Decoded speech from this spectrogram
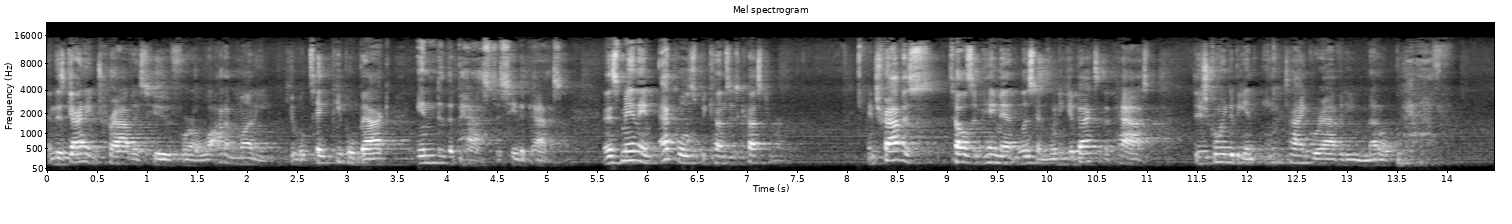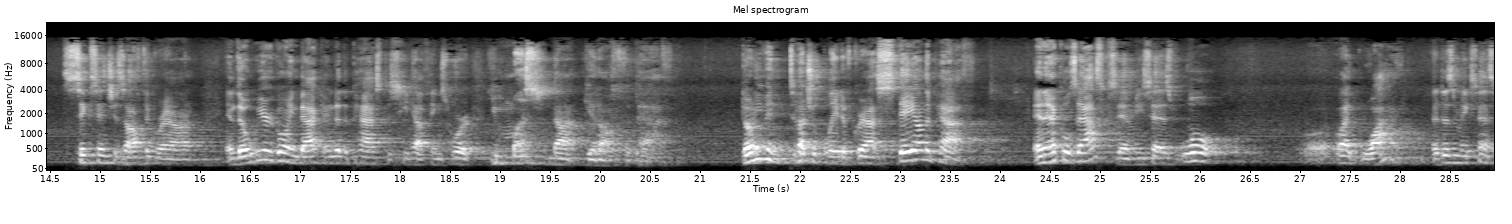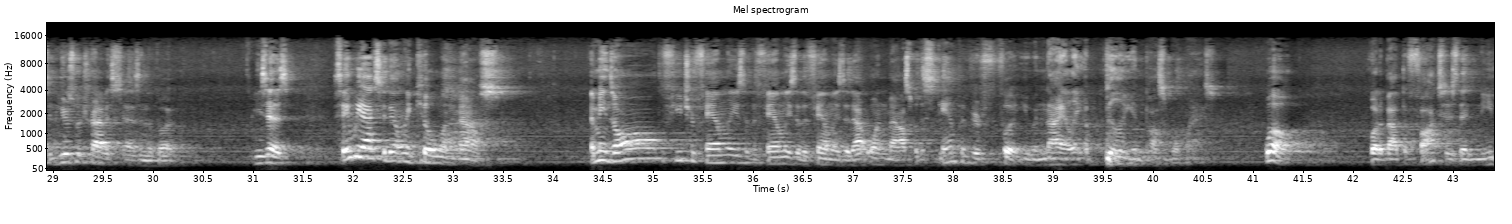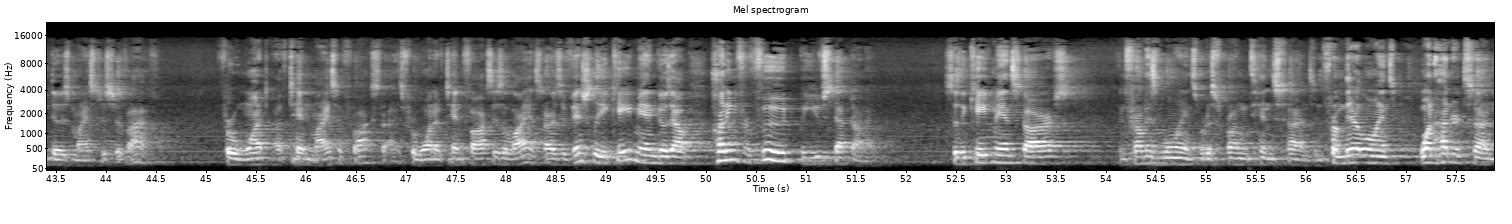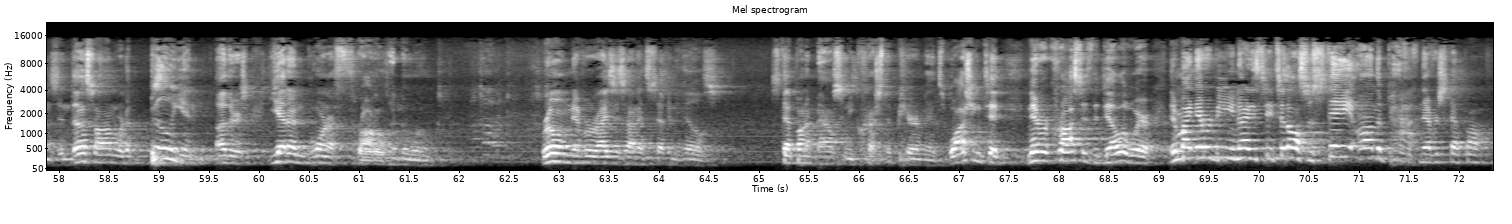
and this guy named Travis, who, for a lot of money, he will take people back into the past to see the past. And this man named Eckels becomes his customer. And Travis tells him, hey man, listen, when you get back to the past, there's going to be an anti gravity metal path, six inches off the ground. And though we are going back into the past to see how things were, you must not get off the path. Don't even touch a blade of grass. Stay on the path. And Eckels asks him, he says, well, like, why? That doesn't make sense. And here's what Travis says in the book. He says, Say we accidentally kill one mouse. That means all the future families of the families of the families of that one mouse, with a stamp of your foot, you annihilate a billion possible mice. Well, what about the foxes that need those mice to survive? For want of ten mice, a fox dies. For one of ten foxes, a lion starves. Eventually, a caveman goes out hunting for food, but you've stepped on it. So the caveman starves, and from his loins would have sprung ten sons, and from their loins one hundred sons, and thus onward a billion others yet unborn are throttled in the womb. Rome never rises on its seven hills. Step on a mouse and you crush the pyramids. Washington never crosses the Delaware. There might never be a United States at all, so stay on the path, never step off.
